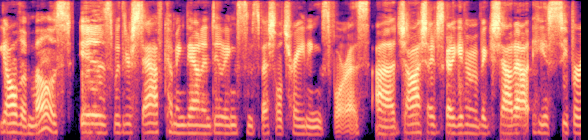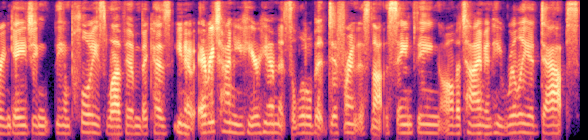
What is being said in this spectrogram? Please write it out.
y'all the most is with your staff coming down and doing some special trainings for us. Uh, Josh, I just got to give him a big shout out. He is super engaging. The employees love him because, you know, every time you hear him, it's a little bit different. It's not the same thing all the time. And he really adapts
